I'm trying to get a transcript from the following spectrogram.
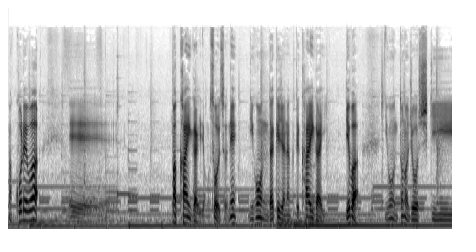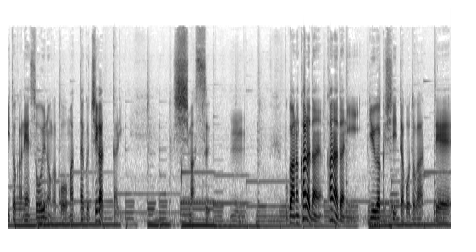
まあ、これは、えー、まあ、海外でもそうですよね。日本だけじゃなくて海外では日本との常識とかねそういうのがこう全く違ったりします。うん。僕はあのカナダカナダに留学していったことがあって、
